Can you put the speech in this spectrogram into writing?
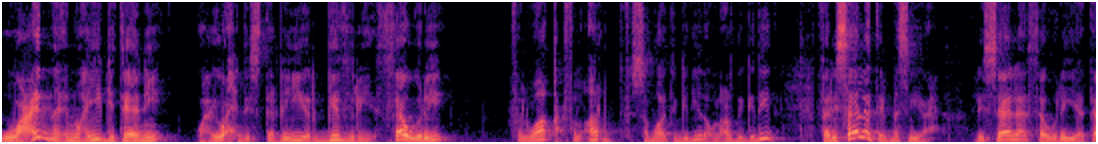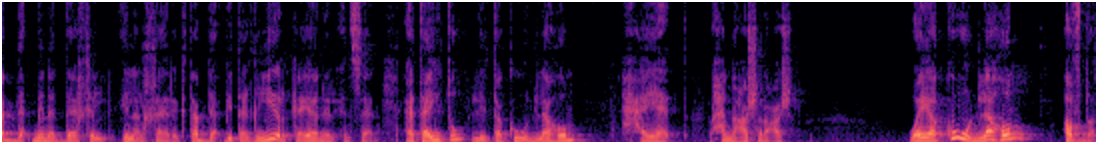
ووعدنا إنه هيجي تاني وهيحدث تغيير جذري ثوري في الواقع في الأرض في السماوات الجديدة والأرض الجديدة. فرسالة المسيح رسالة ثورية تبدأ من الداخل إلى الخارج تبدأ بتغيير كيان الإنسان. أتيت لتكون لهم حياة. يوحنا 10 10 ويكون لهم أفضل.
